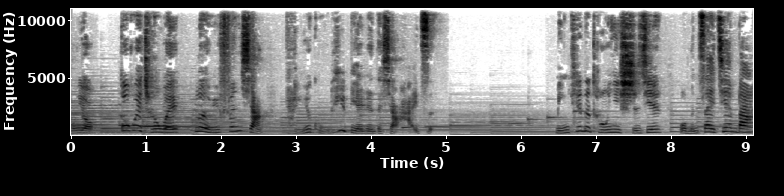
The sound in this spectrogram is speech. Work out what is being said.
朋友都会成为乐于分享、敢于鼓励别人的小孩子。明天的同一时间，我们再见吧。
